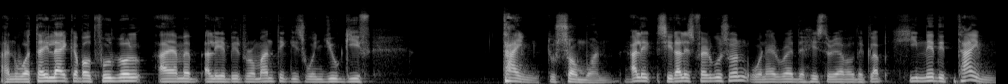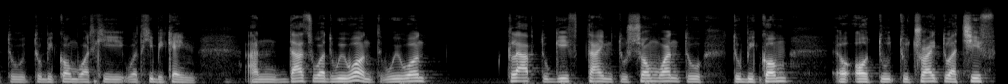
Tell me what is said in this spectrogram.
and what I like about football, I am a, a little bit romantic, is when you give time to someone. Alex, Sir Alex Ferguson, when I read the history about the club, he needed time to to become what he what he became, and that's what we want. We want club to give time to someone to to become or, or to to try to achieve.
